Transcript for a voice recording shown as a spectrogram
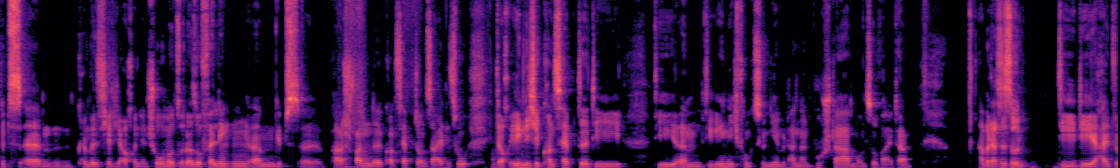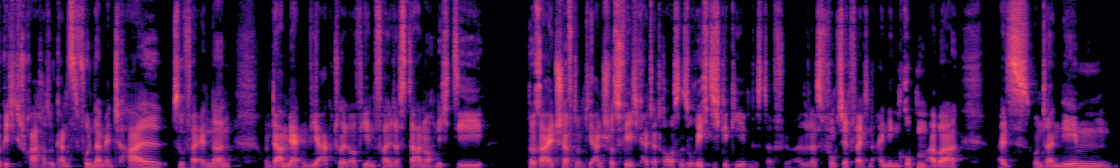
Gibt's, ähm, können wir sicherlich auch in den Shownotes oder so verlinken. Ähm, Gibt es äh, ein paar spannende Konzepte und Seiten zu. Gibt auch ähnliche Konzepte, die, die, ähm, die ähnlich funktionieren mit anderen Buchstaben und so weiter. Aber das ist so die Idee, halt wirklich die Sprache so ganz fundamental zu verändern. Und da merken wir aktuell auf jeden Fall, dass da noch nicht die Bereitschaft und die Anschlussfähigkeit da draußen so richtig gegeben ist dafür. Also das funktioniert vielleicht in einigen Gruppen, aber als Unternehmen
